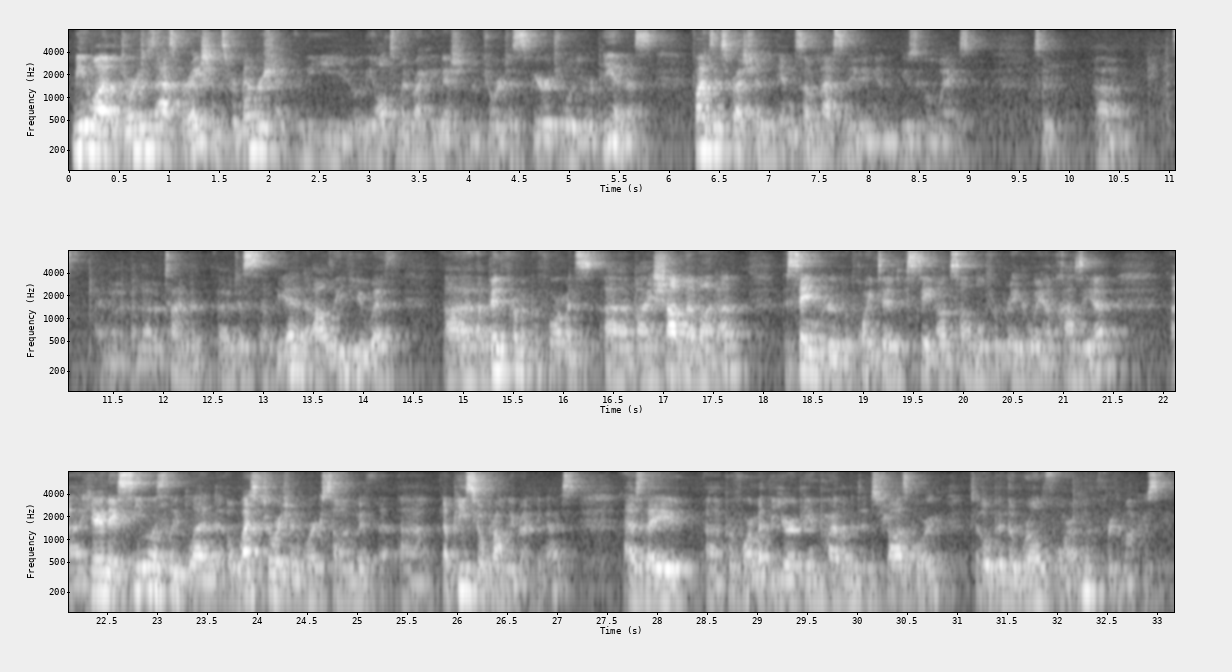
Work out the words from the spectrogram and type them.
Meanwhile, Georgia's aspirations for membership in the EU, ultimate recognition of Georgia's spiritual Europeanness, finds expression in some fascinating and musical ways. So um, I know I'm out of time, but uh, just at the end, I'll leave you with uh, a bit from a performance uh, by Shavnabada, the same group appointed state ensemble for Breakaway Abkhazia. Uh, here they seamlessly blend a West Georgian work song with uh, a piece you'll probably recognize as they uh, perform at the European Parliament in Strasbourg to open the World Forum for Democracy.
